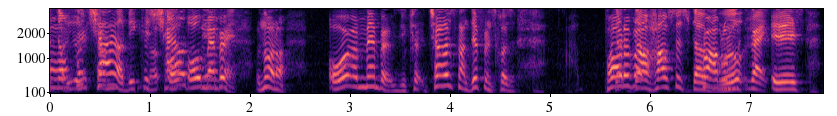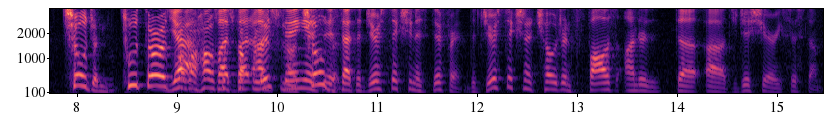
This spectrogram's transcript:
no, don't you put child, because no, child's or, or member, different. no, no, or a member. You ca- child's not different because part The- of the- our houseless the problem rule- right. is children. Two thirds of yeah, our houseless but, but I'm saying are is, children. is that the jurisdiction is different. The jurisdiction of children falls under the uh, judiciary system,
